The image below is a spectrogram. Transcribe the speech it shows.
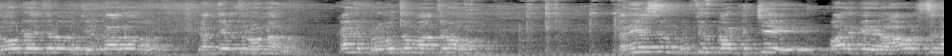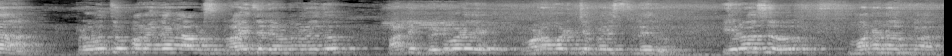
కౌలు రైతులు జిల్లాలో పెద్ద ఎత్తున ఉన్నారు. కానీ ప్రభుత్వం మాత్రం కనీసం గుర్తింపు పాటించి వారికి రావాల్సిన ప్రభుత్వ పరంగా రావాల్సిన రాయితీలు ఇవ్వడం లేదు. వాటికి పెట్టుబడి రుణం పరిస్థితి లేదు. ఈరోజు మొన్న ఒక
